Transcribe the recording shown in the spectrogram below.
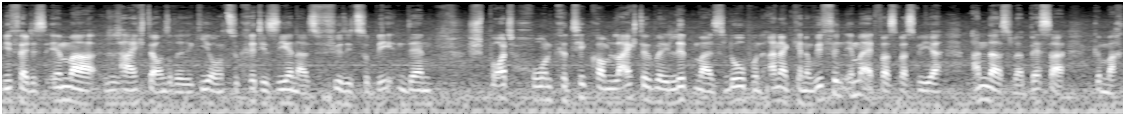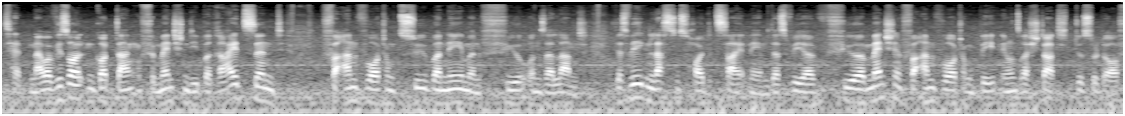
mir fällt es immer leichter, unsere Regierung zu kritisieren, als für sie zu beten, denn Spott, Hohn, Kritik kommen leichter über die Lippen als Lob und Anerkennung. Wir finden immer etwas, was wir anders oder besser gemacht hätten. Aber wir sollten Gott danken für Menschen, die bereit sind, Verantwortung zu übernehmen für unser Land. Deswegen lasst uns heute Zeit nehmen, dass wir für Menschen in Verantwortung beten in unserer Stadt Düsseldorf,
